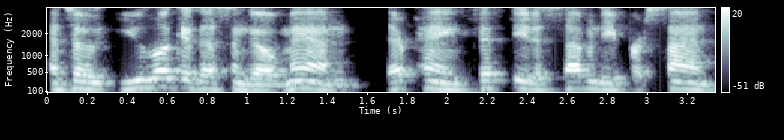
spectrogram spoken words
And so you look at this and go, man, they're paying 50 to 70%.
